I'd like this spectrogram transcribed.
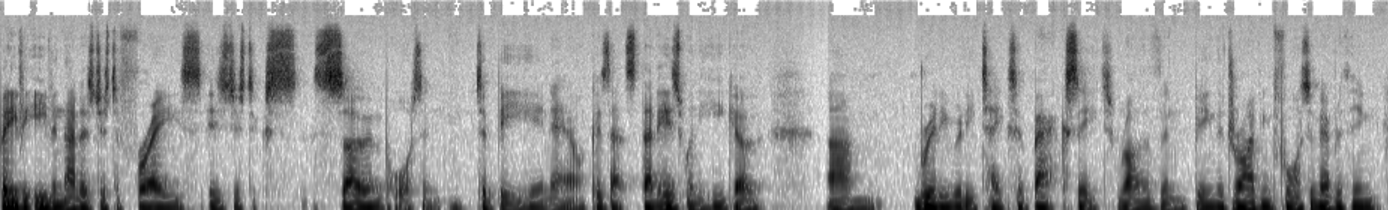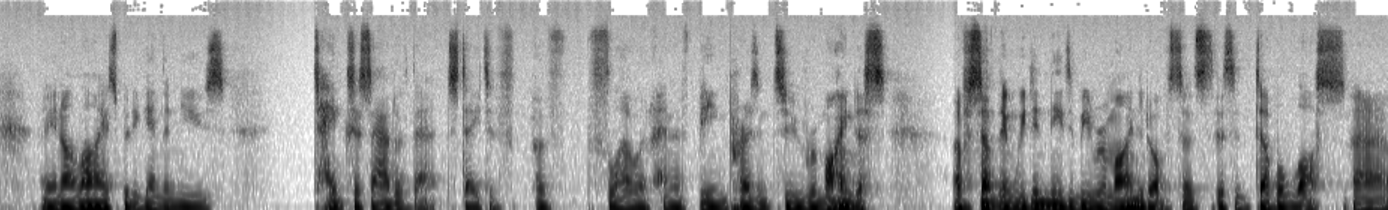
but even, even that as just a phrase is just ex- so important to be here now because that's that is when ego um, really really takes a back seat rather than being the driving force of everything in our lives. But again, the news takes us out of that state of, of flow and of being present to remind us of something we didn't need to be reminded of. So it's, it's a double loss. Uh,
